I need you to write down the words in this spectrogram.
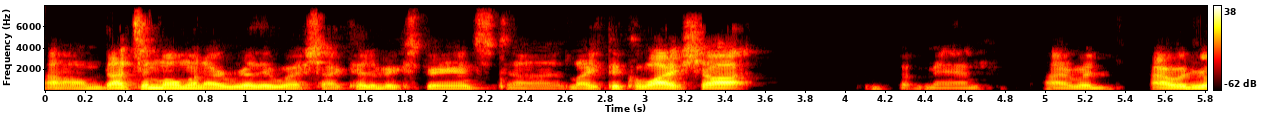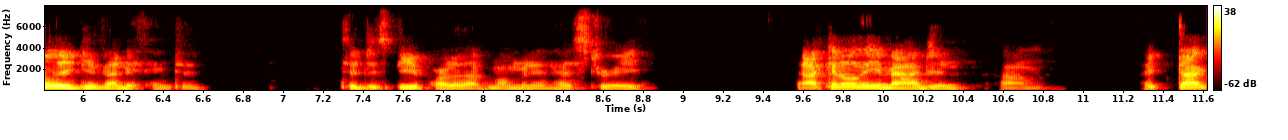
um, that's a moment I really wish I could have experienced. Uh, like the Kawhi shot, but man, I would I would really give anything to to just be a part of that moment in history. I can only imagine. Um, like that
